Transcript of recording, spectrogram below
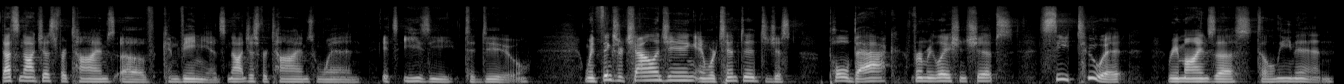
that's not just for times of convenience, not just for times when it's easy to do. When things are challenging and we're tempted to just pull back from relationships, see to it reminds us to lean in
